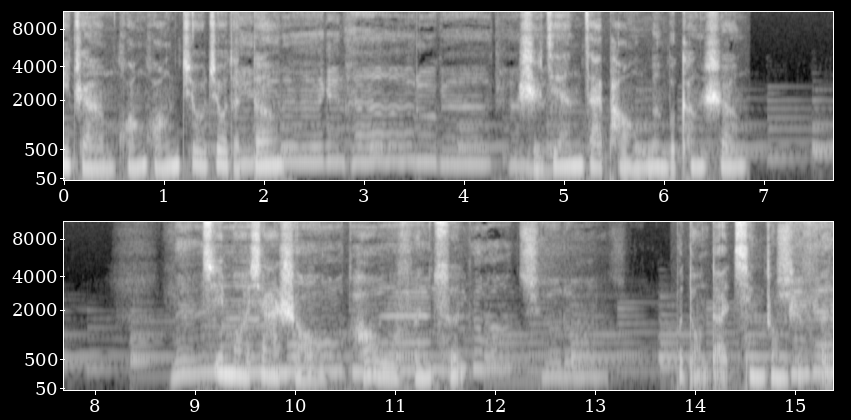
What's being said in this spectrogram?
一盏黄黄旧旧的灯，时间在旁闷不吭声，寂寞下手毫无分寸，不懂得轻重之分。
